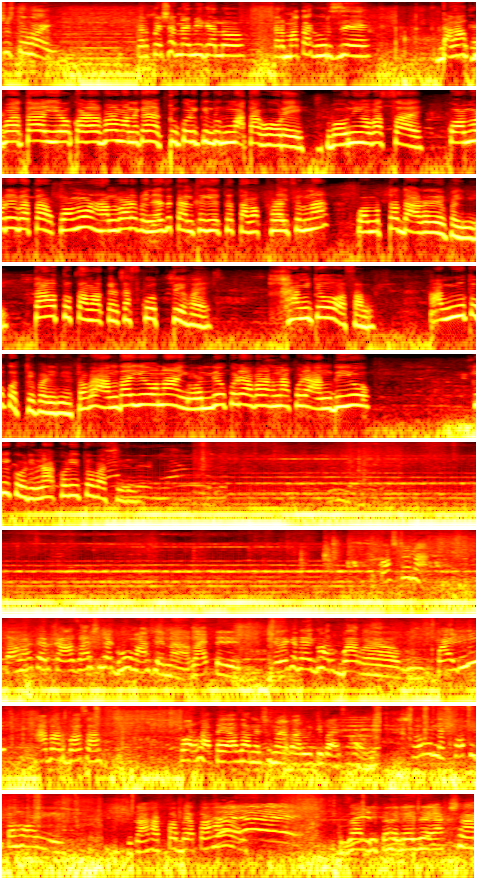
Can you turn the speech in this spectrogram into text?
অসুস্থ হয়। তার প্রেশার নামি গেল, তার মাথা ঘুরছে। তামাক পাতা ইয়ে করার পর মানে একটু করে কিন্তু মাথা ঘোরে, বৌনি অবস্থায়। কোমরে ব্যথা, কোমর হাল বাড়ে পাইনি যে কাল থেকে একটা তামাক ফোড়াইছিল না, কোমরটা দাঁড়াতে পাইনি। তাও তো তামাকের কাজ করতে হয়। স্বামীটাও অসাল। আমিও তো করতে পারিনি, তবে আন্দাইও নাই, অল্লিও করে আবার না করে আন্দিও। কি করি, না করি তো বাঁচি কষ্ট না। তামাকের কাজ আসলে ঘুম আসে না রাতে। এখানে ঘর বার পাইড়ি আবার বাসা। পর হাতে আজানের সময় আবার উঠে বাঁচতে হবে। শরীরে ক্ষতি তো হয় গা হাত পা ব্যথা হয়। জল দিতে হলে যে একশো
